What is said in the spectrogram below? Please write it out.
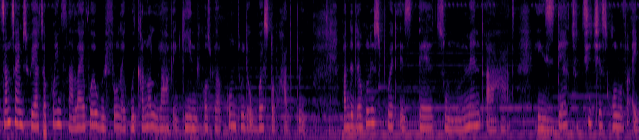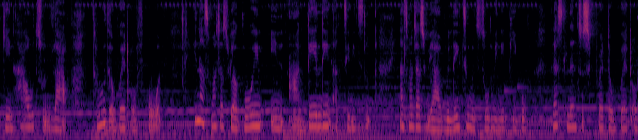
sometimes we are at a point in our life where we feel like we cannot laugh again because we have gone through the worst of heartbreak. But the Holy Spirit is there to mend our heart. He is there to teach us all over again how to laugh through the word of God. In as much as we are going in our daily activities, in as much as we are relating with so many people, let's learn to spread the word of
